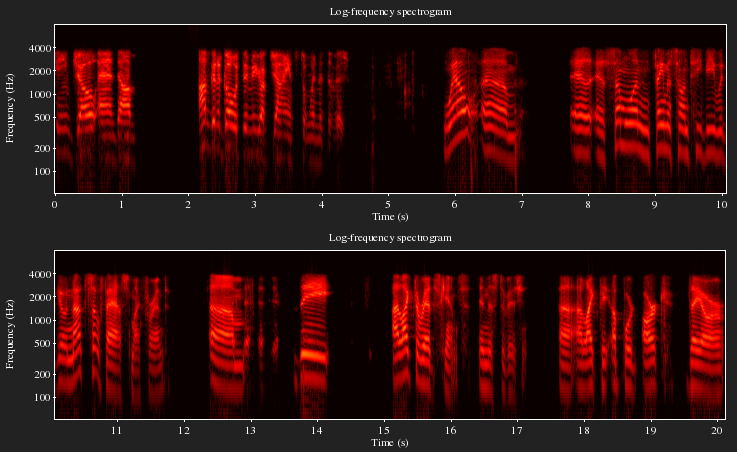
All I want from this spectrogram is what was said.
team, Joe. And um, I'm going to go with the New York Giants to win the division. Well, um, as, as, someone famous on TV would go, not so fast, my friend. Um, the I like the Redskins in this division. Uh, I like the upward arc they are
